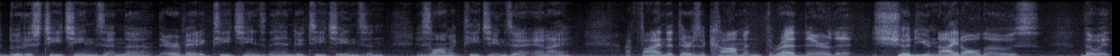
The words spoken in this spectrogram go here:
the Buddhist teachings and the, the Ayurvedic teachings and the Hindu teachings and Islamic teachings, and I, I find that there's a common thread there that should unite all those, though it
